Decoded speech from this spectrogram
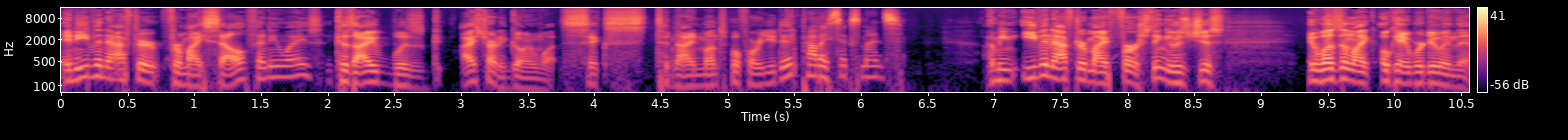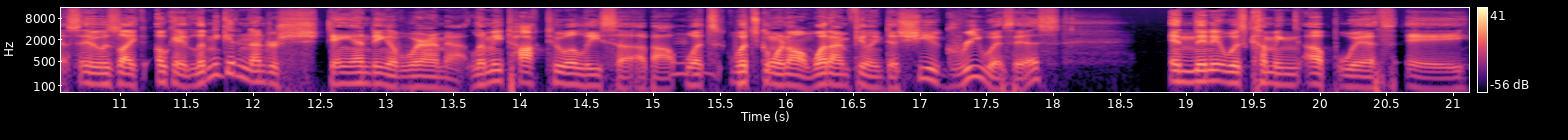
and even after for myself, anyways, because I was I started going what six to nine months before you did. Probably six months. I mean, even after my first thing, it was just, it wasn't like, okay, we're doing this. It was like, okay, let me get an understanding of where I'm at. Let me talk to Alisa about mm-hmm. what's what's going on, what I'm feeling. Does she agree with this? And then it was coming up with a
